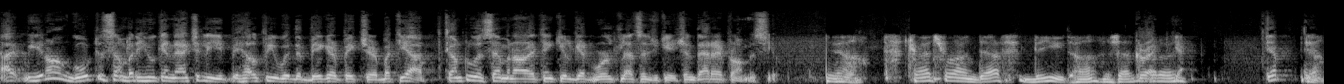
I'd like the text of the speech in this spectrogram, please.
I, you know, go to somebody who can actually help you with the bigger picture. But yeah, come to a seminar. I think you'll get world class education. That I promise you. Yeah. Transfer on death deed, huh? Is that Correct. What I- Yeah. Yep. Yeah.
